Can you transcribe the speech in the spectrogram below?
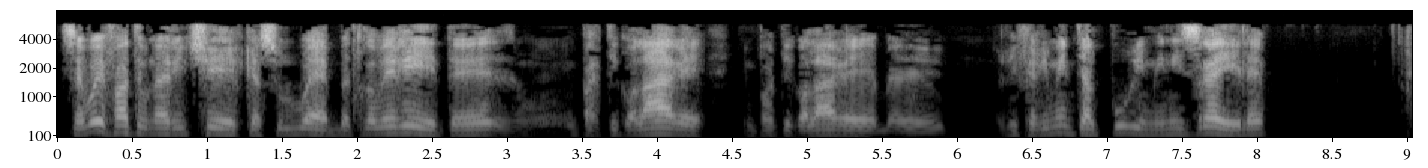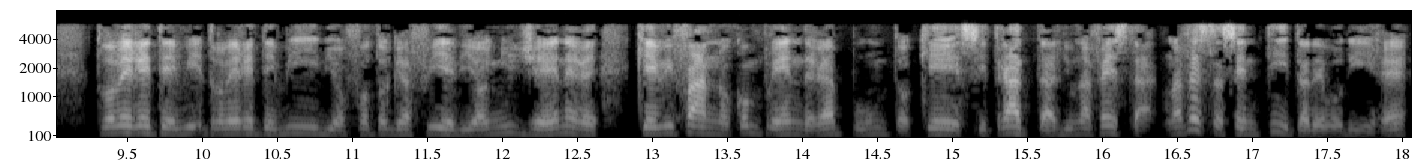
Se voi fate una ricerca sul web troverete in particolare, in particolare eh, riferimenti al Purim in Israele, troverete, troverete, video, fotografie di ogni genere che vi fanno comprendere appunto che si tratta di una festa, una festa sentita devo dire,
